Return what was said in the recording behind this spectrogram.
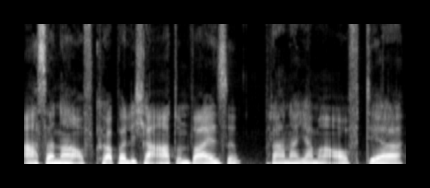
Asana auf körperlicher Art und Weise, Pranayama auf der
